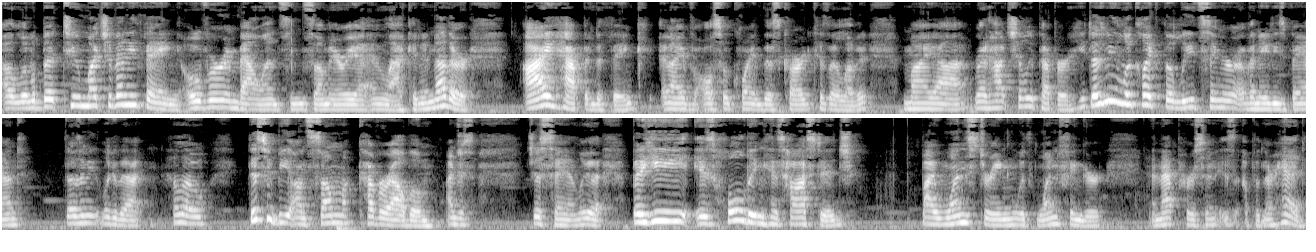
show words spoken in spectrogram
a little bit too much of anything, over imbalance in some area and lack in another. I happen to think, and I've also coined this card because I love it, my uh, Red Hot Chili Pepper. He doesn't he look like the lead singer of an 80s band? Doesn't he? Look at that. Hello. This would be on some cover album. I'm just just saying, look at that. But he is holding his hostage by one string with one finger, and that person is up in their head.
